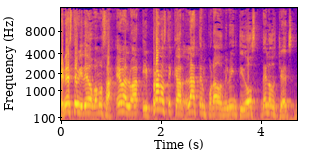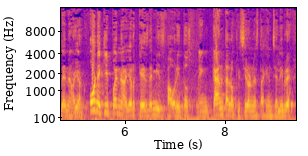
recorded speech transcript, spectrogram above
En este video vamos a evaluar y pronosticar la temporada 2022 de los Jets de Nueva York. Un equipo de Nueva York que es de mis favoritos. Me encanta lo que hicieron en esta agencia libre.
